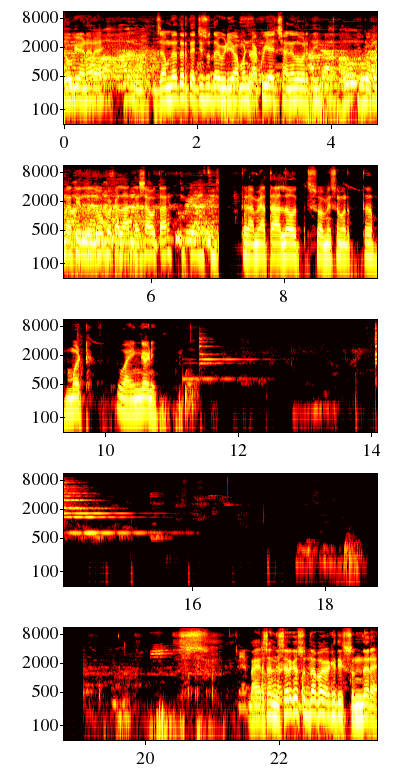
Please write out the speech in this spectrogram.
योग येणार आहे. जमलं तर त्याचीसुद्धा व्हिडिओ आपण टाकूया चॅनलवरती कोकणातील लोककला दशावतार तर आम्ही आता आलो आहोत स्वामी समर्थ मठ वाहिंगणी बाहेरचा निसर्ग सुद्धा बघा किती सुंदर आहे.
